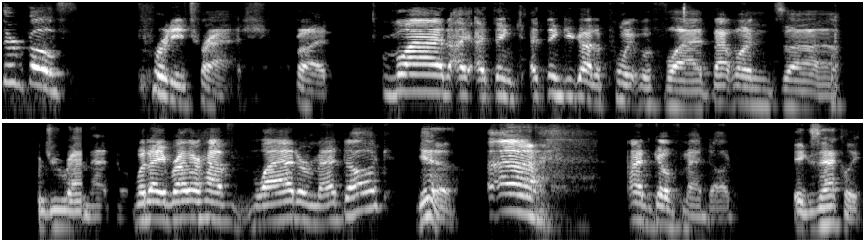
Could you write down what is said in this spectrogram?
they're both pretty trash. But Vlad, I, I think I think you got a point with Vlad. That one's uh Would you rather Mad Dog? would I rather have Vlad or Mad Dog? Yeah, Uh I'd go with Mad Dog. exactly.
